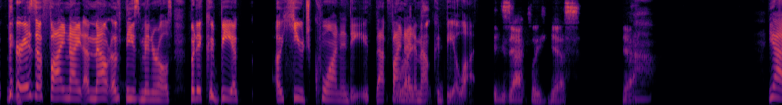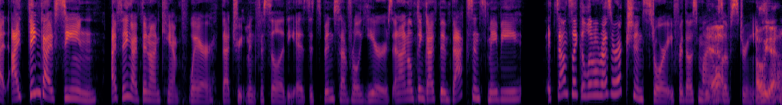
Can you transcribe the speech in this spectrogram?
there is a finite amount of these minerals, but it could be a a huge quantity. That finite right. amount could be a lot. Exactly. Yes. Yeah. Ah. Yeah, I think I've seen I think I've been on camp where that treatment facility is. It's been several years, and I don't think I've been back since maybe it sounds like a little resurrection story for those miles yeah. of stream. Oh yeah,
